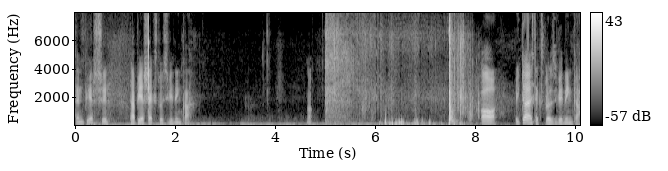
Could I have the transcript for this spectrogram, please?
Ten pierwszy, ta pierwsza eksplozja jedynka. No. O, i to jest eksplozja jedynka.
